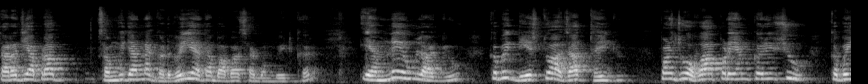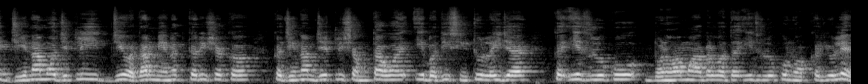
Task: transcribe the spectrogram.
ત્યારે જે આપણા સંવિધાનના ઘડવૈયા હતા બાબા સાહેબ આંબેડકર, એમને એવું લાગ્યું કે ભાઈ દેશ તો આઝાદ થઈ ગયું. પણ જો હવે આપણે એમ કરીશું કે ભાઈ જેનામાં જેટલી જે વધારે મહેનત કરી શકે, કે જેનામાં જેટલી ક્ષમતા હોય એ બધી સીટો લઈ જાય, કે એ જ લોકો ભણવામાં આગળ વધે, એ જ લોકો નોકરીઓ લે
